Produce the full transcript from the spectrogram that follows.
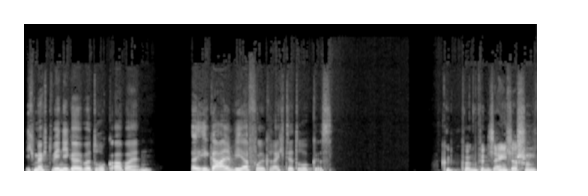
Ich möchte weniger über Druck arbeiten. Äh, egal wie erfolgreich der Druck ist. Gut, finde ich eigentlich auch schon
